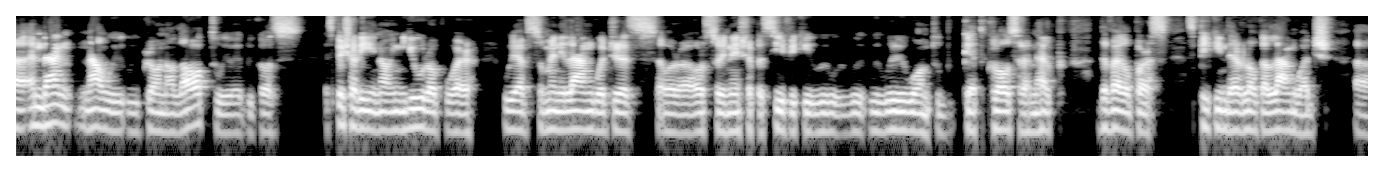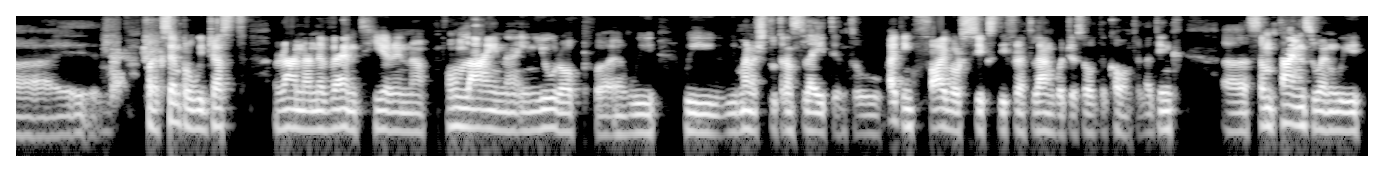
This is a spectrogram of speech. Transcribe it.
Uh, and then now we, have grown a lot because, especially you know in Europe where we have so many languages, or also in Asia Pacific, we, we, we really want to get closer and help developers speaking their local language. Uh, for example, we just ran an event here in uh, online uh, in Europe, uh, and we we we managed to translate into I think five or six different languages of the content. I think uh, sometimes when we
